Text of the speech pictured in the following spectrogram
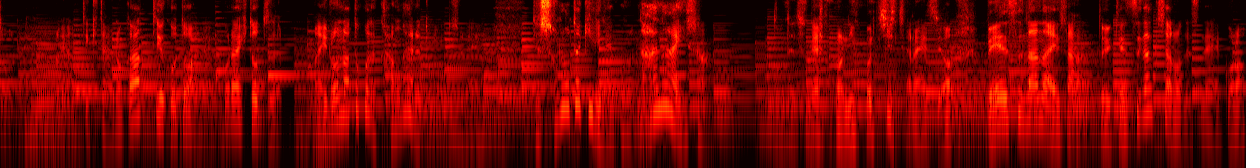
とをね、あのやっていきたいのかっていうことはね、これは一つ、まあ、いろんなところで考えると思うんですよね。で、その時にね、この七井さんのですね、日本人じゃないですよ、ベンス七井さんという哲学者のですね、この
